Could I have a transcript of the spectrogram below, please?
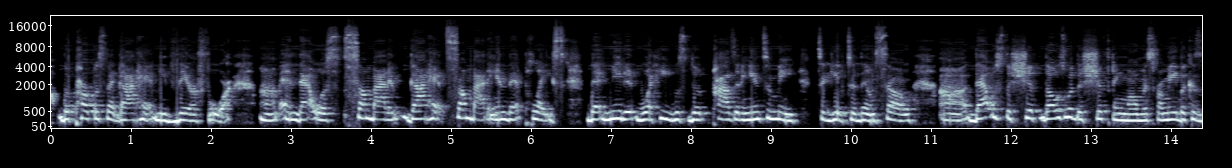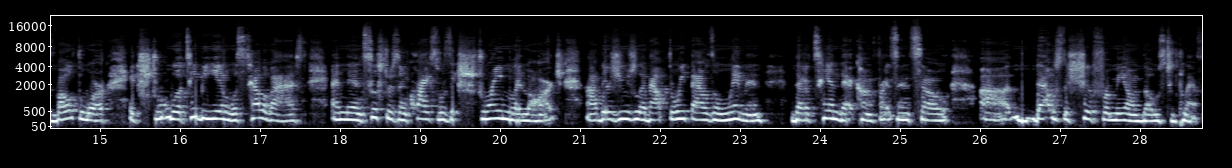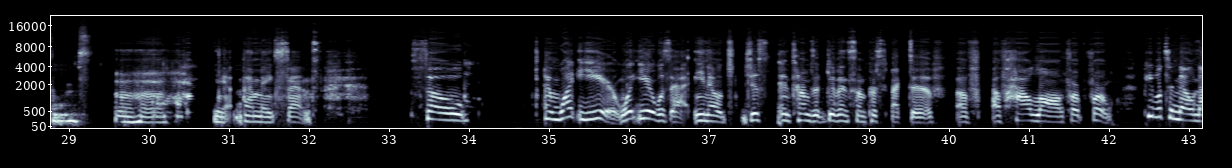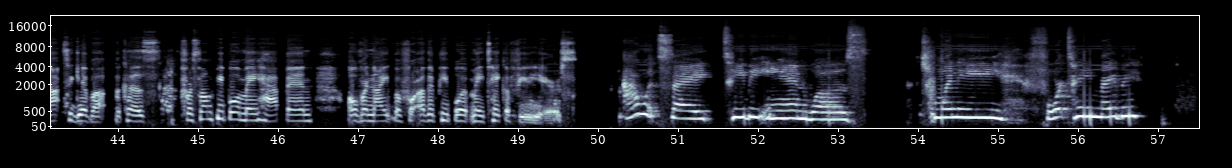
the purpose that God had me there for. Um, and that was somebody, God had somebody in that place that needed what he was depositing into me to give to them. So uh, that was the shift. Those were the shifting moments for me because both were extreme. Well, TBN was televised and then Sisters in Christ was extremely large. Uh, there's usually about 3,000 women that attend that conference. And so uh, that was the shift for me on those two platforms. Mm-hmm. Yeah, that makes sense. So, and what year? What year was that? You know, just in terms of giving some perspective of of how long for for people to know not to give up because for some people it may happen overnight, but for other people it may take a few years. I would say TBN was 2014 maybe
